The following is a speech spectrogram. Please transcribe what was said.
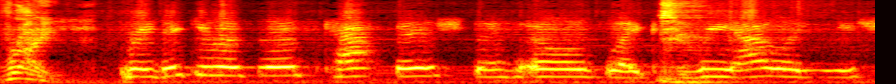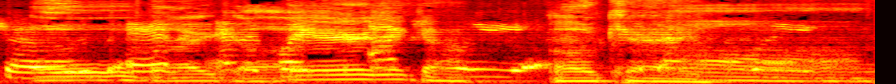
Right. Ridiculousness, Catfish, The Hills, like reality shows. Oh, and, my and it's like There you go. actually, Okay. Aw.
